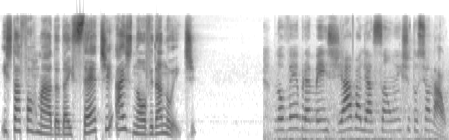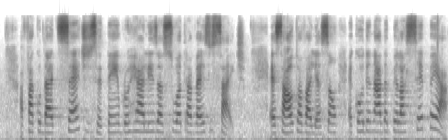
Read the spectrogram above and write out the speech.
está formada das 7 às 9 da noite. Novembro é mês de avaliação institucional. A Faculdade 7 de Setembro realiza a sua através do site. Essa autoavaliação é coordenada pela CPA,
